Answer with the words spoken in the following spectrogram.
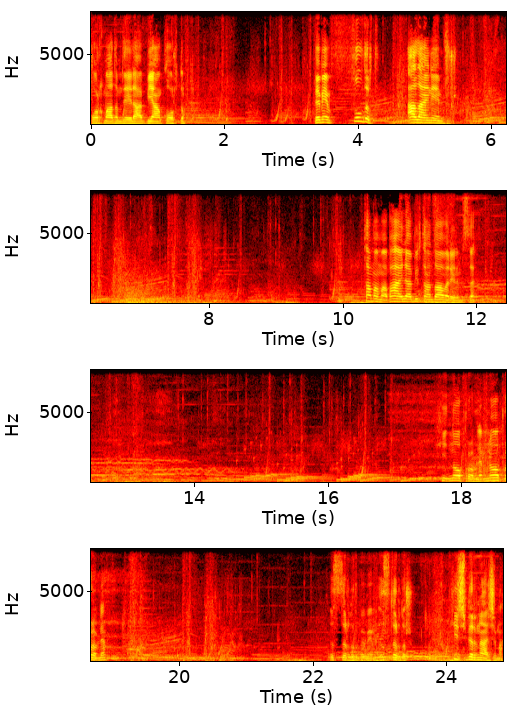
Korkmadım değil abi. Bir an korktum. Bebeğim fıldırt. Al aynı emcur. Tamam abi hala bir tane daha var elimizde. No problem, no problem. Isır dur bebeğim, ısır dur. Hiçbirine acıma.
